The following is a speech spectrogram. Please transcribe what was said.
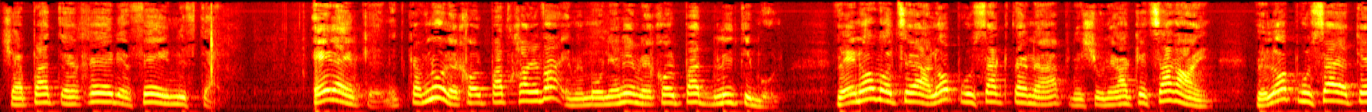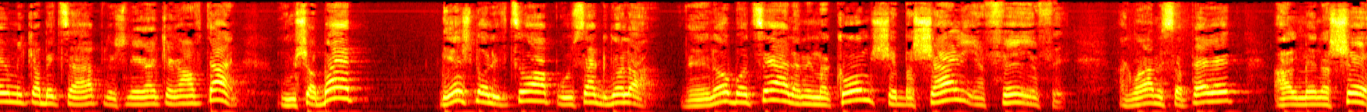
שהפת תאכל יפה עם לפתן. אלא אם כן, התכוונו לאכול פת חרבה, אם הם מעוניינים לאכול פת בלי טיבול. ואינו מוצא לא פרוסה קטנה, פני שהוא נראה כצר עין, ולא פרוסה יותר מקבצה, פני שנראה כרעבתן. ובשבת יש לו לבצוע פרוסה גדולה, ואינו בוצע אלא ממקום שבשל יפה יפה. הגמרא מספרת על מנשה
